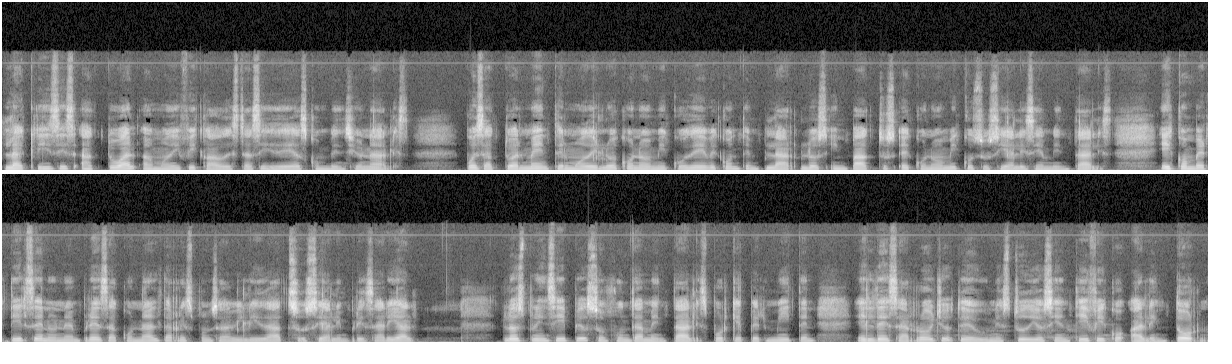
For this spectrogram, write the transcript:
La crisis actual ha modificado estas ideas convencionales, pues actualmente el modelo económico debe contemplar los impactos económicos, sociales y ambientales y convertirse en una empresa con alta responsabilidad social empresarial. Los principios son fundamentales porque permiten el desarrollo de un estudio científico al entorno.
